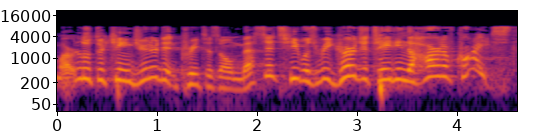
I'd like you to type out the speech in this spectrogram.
Martin Luther King Jr. didn't preach his own message. He was regurgitating the heart of Christ.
